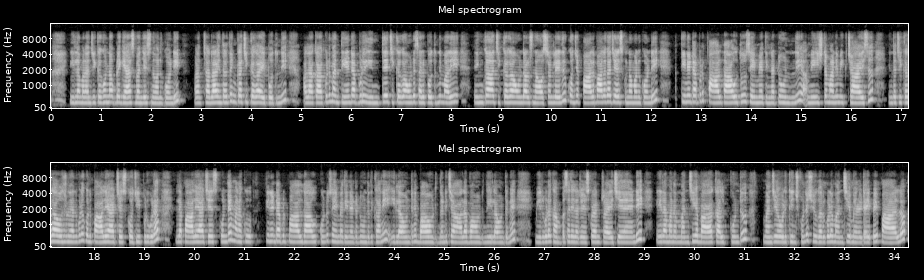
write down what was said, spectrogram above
ఇలా మనం చిక్కగా ఉన్నప్పుడే గ్యాస్ బంద్ చేసినాం అనుకోండి మనకు చల్లారిన తర్వాత ఇంకా చిక్కగా అయిపోతుంది. అలా కాకుండా మనం తినేటప్పుడు ఇంతే చిక్కగా ఉంటే సరిపోతుంది. మరి ఇంకా చిక్కగా ఉండాల్సిన అవసరం లేదు. కొంచెం పాల పాలుగా చేసుకున్నాం అనుకోండి తినేటప్పుడు పాలు తాగుతూ సేమియా తిన్నట్టు ఉంటుంది. మీ ఇష్టం అని మీకు చాయిస్. ఇంత చిక్కగా అవసరం లేదనుకుంటే కొన్ని పాలు యాడ్ చేసుకోవచ్చు. ఇప్పుడు కూడా ఇలా పాలు యాడ్ చేసుకుంటే మనకు తినేటప్పుడు పాలు తాగుకుంటూ సేమియా తినేటట్టు ఉంటుంది. కానీ ఇలా ఉంటేనే బాగుంటుందండి. చాలా బాగుంటుంది ఇలా ఉంటేనే. మీరు కూడా కంపల్సరీ ఇలా చేసుకోవడానికి ట్రై చేయండి. ఇలా మనం మంచిగా బాగా కలుపుకుంటూ మంచిగా ఉడికించుకుంటే షుగర్ కూడా మంచిగా మెల్ట్ అయిపోయి పాలలో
